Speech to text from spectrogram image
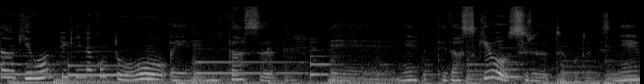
た基本的なことを、えー、満たす、えーね手助けをするということですね。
